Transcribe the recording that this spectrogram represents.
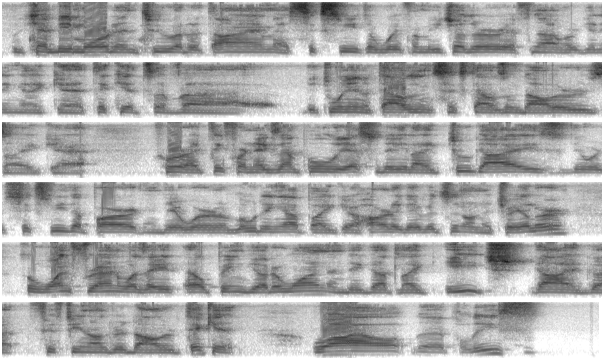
we can't be more than two at a time, at six feet away from each other. If not, we're getting like uh, tickets of uh, between a thousand, six thousand dollars. Like for I think for an example, yesterday, like two guys, they were six feet apart and they were loading up like a Harley Davidson on a trailer so one friend was helping the other one, and they got like each guy got fifteen hundred dollar ticket, while the police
